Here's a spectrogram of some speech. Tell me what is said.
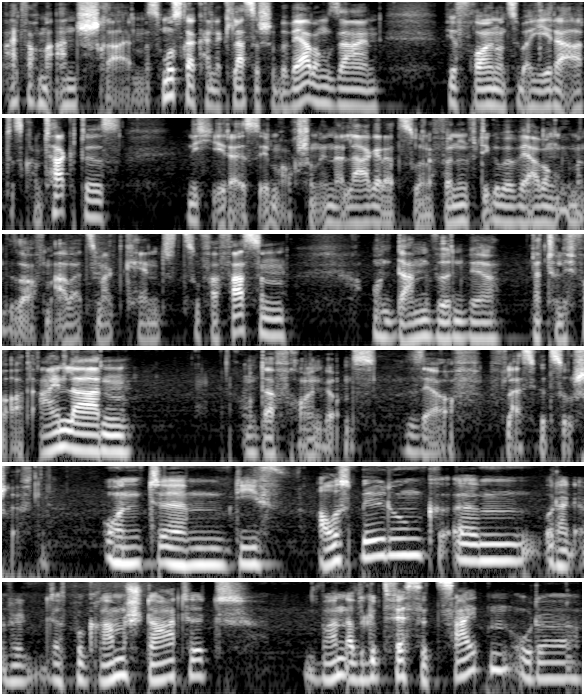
einfach mal anschreiben. Es muss gar keine klassische Bewerbung sein. Wir freuen uns über jede Art des Kontaktes. Nicht jeder ist eben auch schon in der Lage dazu, eine vernünftige Bewerbung, wie man sie so auf dem Arbeitsmarkt kennt, zu verfassen. Und dann würden wir natürlich vor Ort einladen. Und da freuen wir uns sehr auf fleißige Zuschriften. Und ähm, die Ausbildung ähm, oder, oder das Programm startet wann? Also gibt es feste Zeiten oder?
